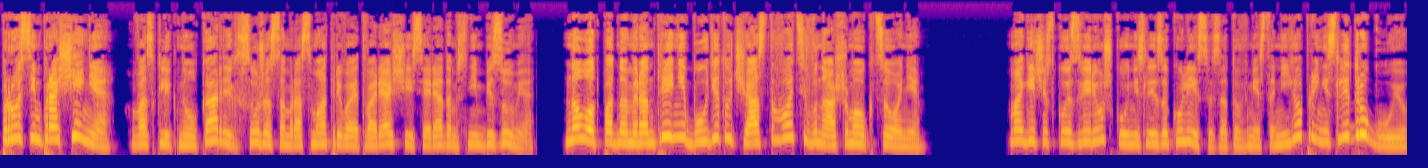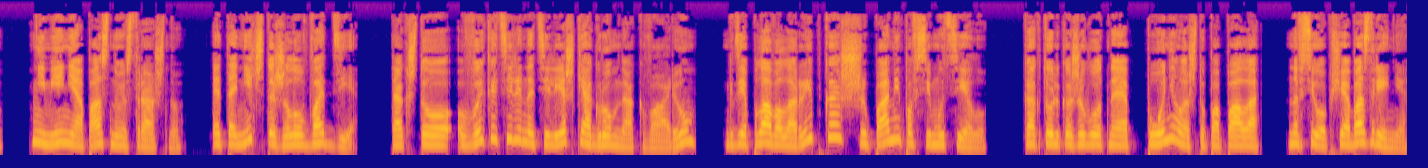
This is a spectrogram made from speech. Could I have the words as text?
«Просим прощения!» — воскликнул карлик с ужасом, рассматривая творящееся рядом с ним безумие но лот под номером 3 не будет участвовать в нашем аукционе. Магическую зверюшку унесли за кулисы, зато вместо нее принесли другую, не менее опасную и страшную. Это нечто жило в воде, так что выкатили на тележке огромный аквариум, где плавала рыбка с шипами по всему телу. Как только животное поняло, что попало на всеобщее обозрение,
